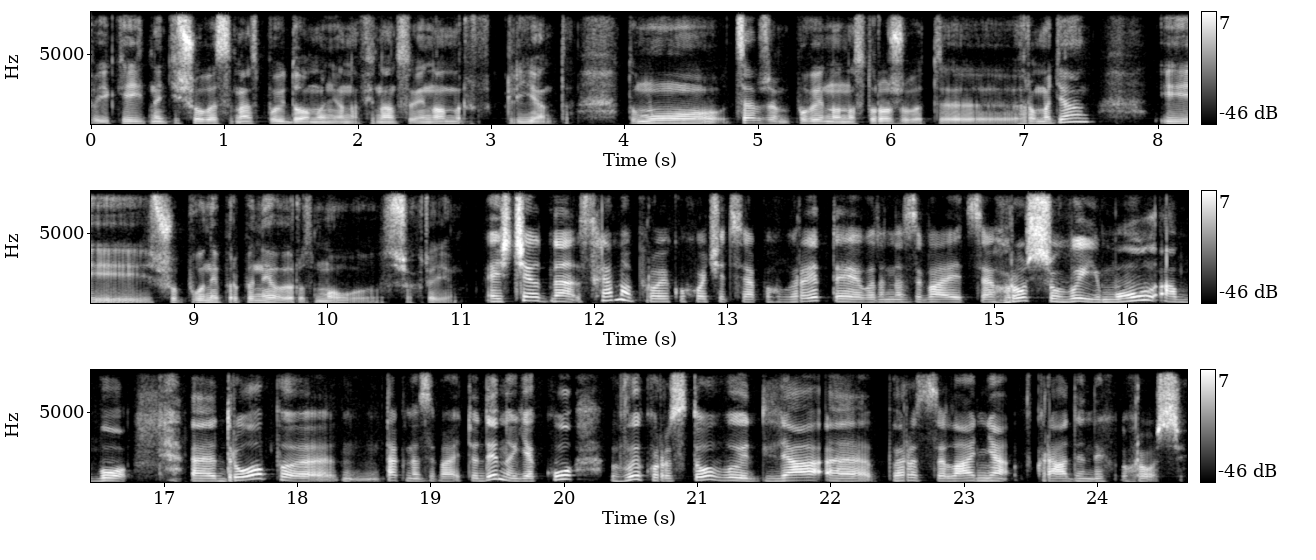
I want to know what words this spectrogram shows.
в який надійшов смс-повідомлення на фінансовий номер клієнта. Тому це вже повинно насторожувати громадян, і щоб вони припинили розмову з шахраєм. Ще одна схема, про яку хочеться поговорити. Вона називається грошовий мул або е, дроп, е, так називають людину, яку використовують для е, пересилання вкрадених грошей.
